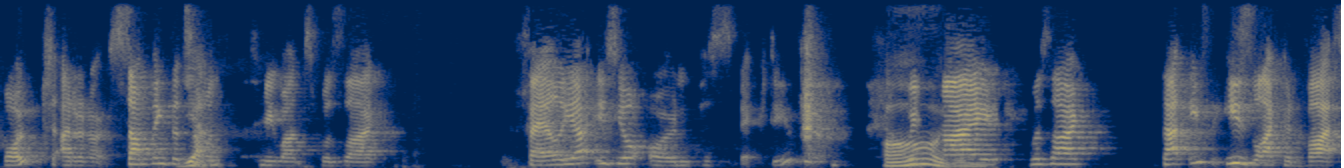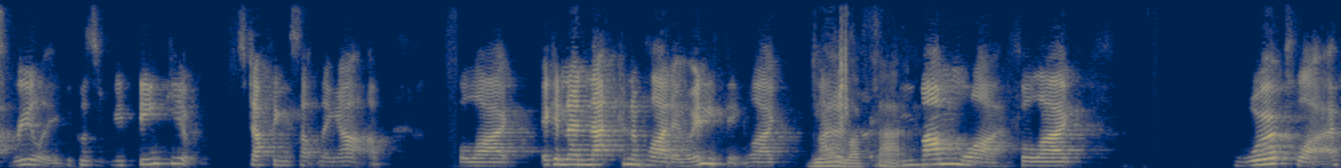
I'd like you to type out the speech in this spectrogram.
quote, I don't know, something that Yeah. someone said to me once was like, failure is your own perspective. oh, Which yeah. I was like, that is is like advice really, because if you think you're stuffing something up, or like it can and that can apply to anything, like Yeah, I don't love know, that. mum life or like work life.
